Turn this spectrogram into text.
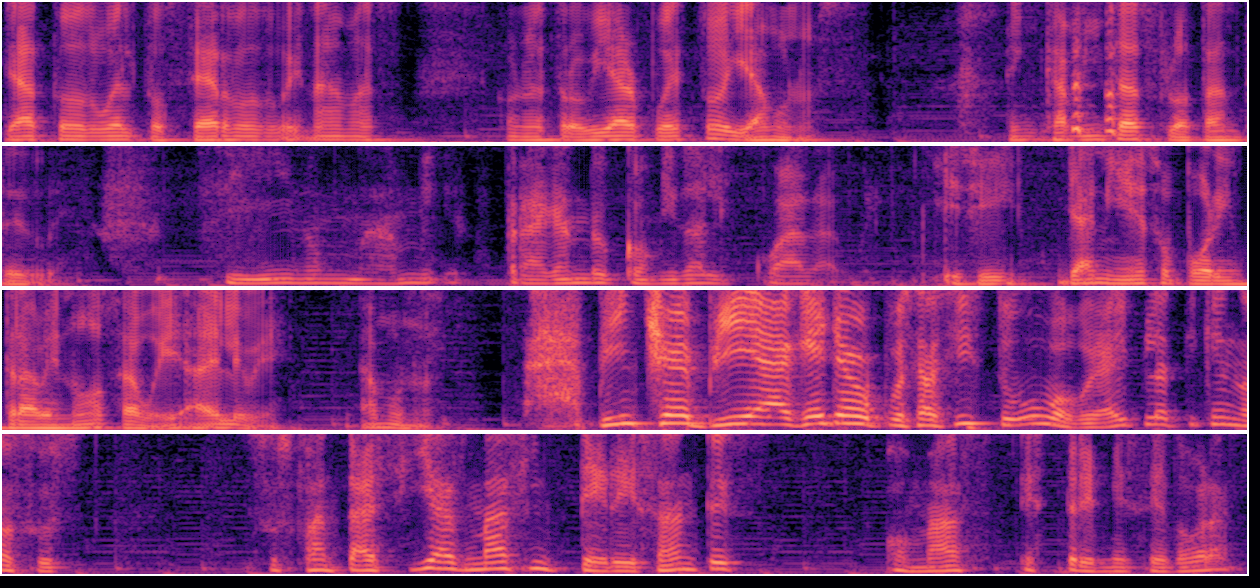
Ya todos vueltos cerdos, güey. Nada más con nuestro VR puesto y vámonos. En camitas flotantes, güey. Sí, no mames. Tragando comida licuada, güey. Y sí, ya ni eso por intravenosa, güey. ALB. Vámonos. Ah, pinche viaguero, pues así estuvo, güey. Ahí platíquenos sus, sus fantasías más interesantes o más estremecedoras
